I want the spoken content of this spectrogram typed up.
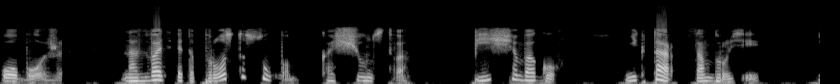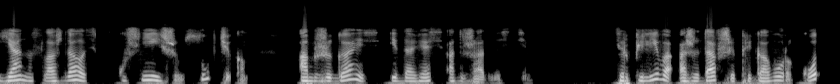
О боже! Назвать это просто супом – кощунство. Пища богов нектар с амброзией. Я наслаждалась вкуснейшим супчиком, обжигаясь и давясь от жадности. Терпеливо ожидавший приговора кот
